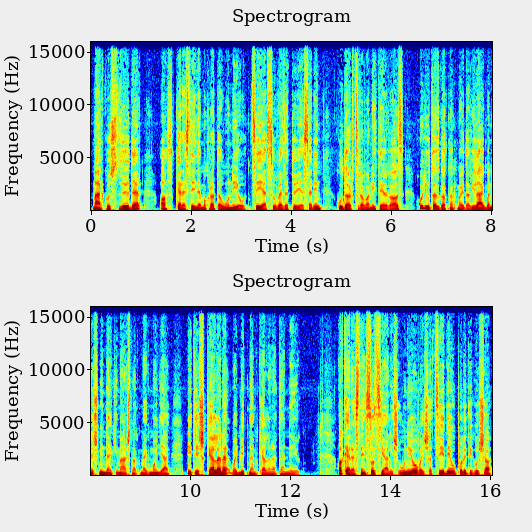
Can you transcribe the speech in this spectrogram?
Márkus Zöder, a Kereszténydemokrata Unió CSU vezetője szerint kudarcra van ítélve az, hogy utazgatnak majd a világban, és mindenki másnak megmondják, mit is kellene, vagy mit nem kellene tenniük. A Keresztény Szociális Unió, vagyis a CDU politikusa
